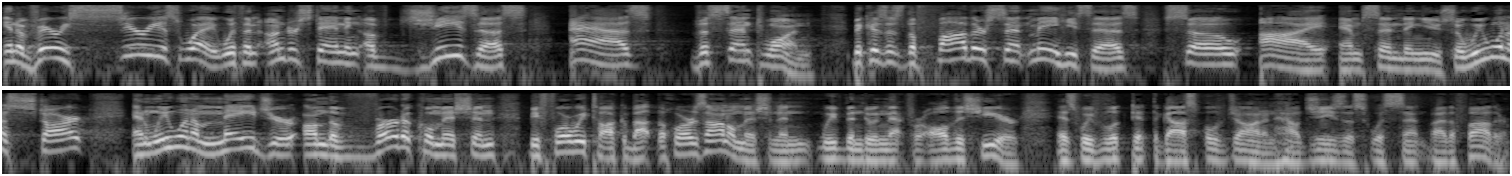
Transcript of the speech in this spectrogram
in a very serious way with an understanding of Jesus as the sent one. Because as the Father sent me, he says, so I am sending you. So we want to start and we want to major on the vertical mission before we talk about the horizontal mission. And we've been doing that for all this year as we've looked at the Gospel of John and how Jesus was sent by the Father.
